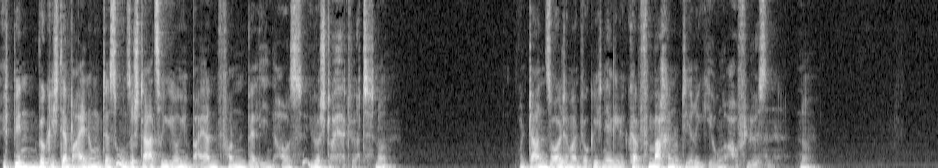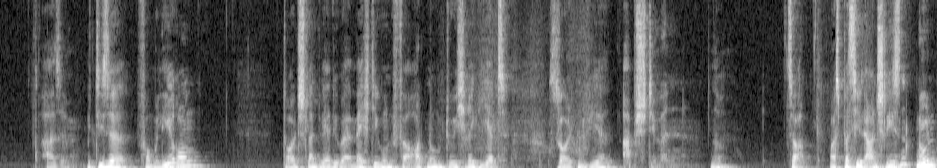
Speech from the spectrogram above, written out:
Ich bin wirklich der Meinung, dass unsere Staatsregierung in Bayern von Berlin aus übersteuert wird. Ne? Und dann sollte man wirklich Nägel mit Köpfen machen und die Regierung auflösen. Ne? Also mit dieser Formulierung Deutschland werde über Ermächtigung und Verordnungen durchregiert, sollten wir abstimmen. Ne? So, was passiert anschließend? Nun,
